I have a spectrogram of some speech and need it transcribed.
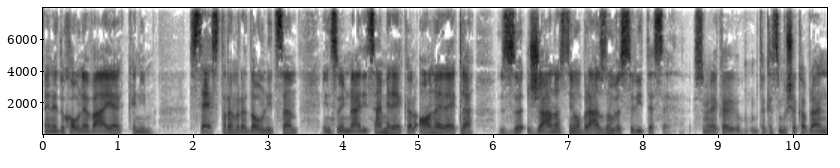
ene duhovne vaje, ki jim sestram, redovnicam in so jim mladi sami rekli, ona je rekla, z žalostnim obrazom veselite se. Sem rekel, takrat sem bil še kaplan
